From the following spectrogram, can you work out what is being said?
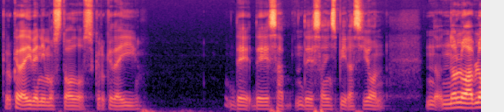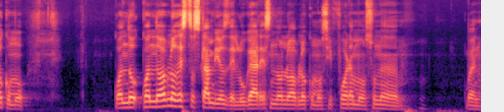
Creo que de ahí venimos todos, creo que de ahí, de, esa, de esa inspiración. No, lo hablo como... Cuando, cuando hablo de estos cambios de lugares, no lo hablo como si fuéramos una... Bueno,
